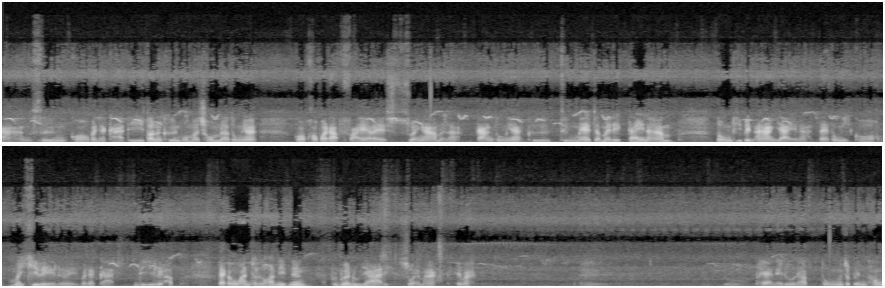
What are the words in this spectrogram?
กลาง ซึ่งก็บรรยากาศดีตอนกลางคืนผมมาชมแล้วตรงเนี้ยก็เขาประดับไฟอะไรสวยงามเลยละกลางตรงเนี้ยคือถึงแม้จะไม่ได้ใกล้น้ำตรงที่เป็นอ่างใหญ่นะแต่ตรงนี้ก็ไม่ขี้เลเลย บรรยากาศดีเลยครับ แต่กลางวันจะร้อนนิดนึง เพื่อนๆดูหญ้าดิสวยมากเห็นไหมดูแผนให้ดูนะครับ ตรงนู้นจะเป็นห้อง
